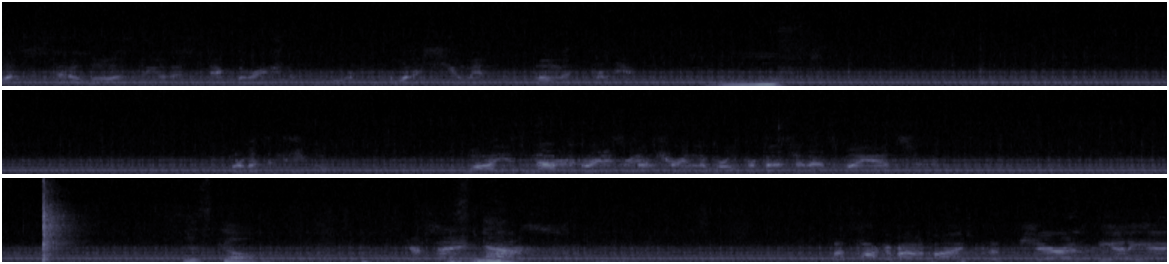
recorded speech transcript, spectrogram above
One's a set of laws and the other's a declaration of war. I want a human moment from you. Oof. What about the people? Why is it not the greatest country in the world, Professor? That's my answer. Let's go. You're saying It's not. Let's talk about mine. Uh, Sharon, the NEA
